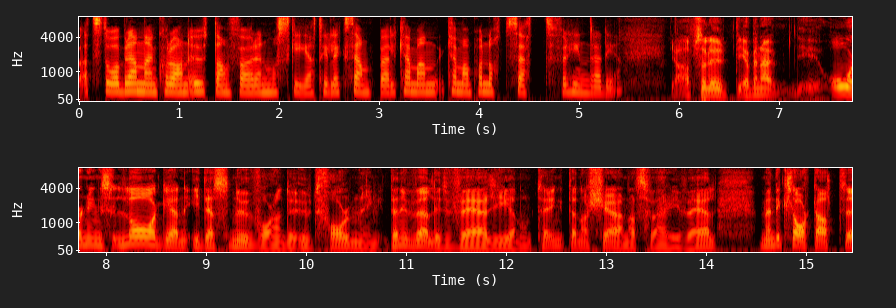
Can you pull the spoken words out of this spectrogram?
att stå och bränna en koran utanför en moské till exempel, kan man, kan man på något sätt förhindra det? Ja, absolut. Jag menar, ordningslagen i dess nuvarande utformning, den är väldigt väl genomtänkt. Den har tjänat Sverige väl. Men det är klart att eh,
